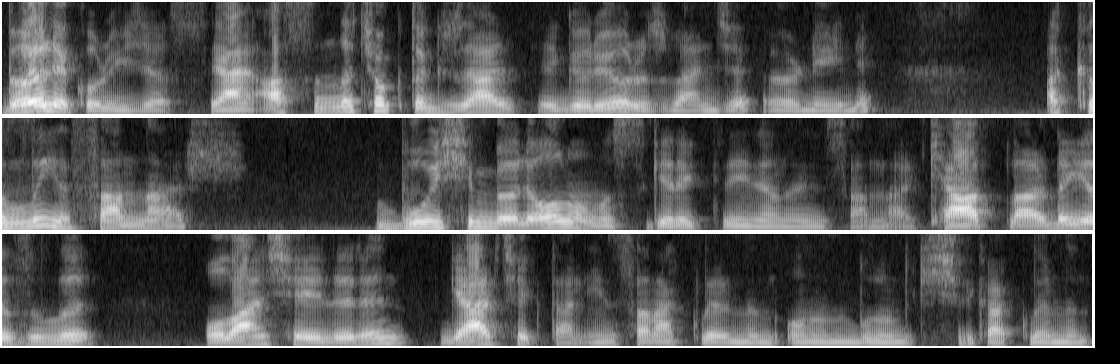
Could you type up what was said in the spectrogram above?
böyle koruyacağız. Yani aslında çok da güzel görüyoruz bence örneğini. Akıllı insanlar bu işin böyle olmaması gerektiğine inanan insanlar. Kağıtlarda yazılı olan şeylerin gerçekten insan haklarının, onun bunun kişilik haklarının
